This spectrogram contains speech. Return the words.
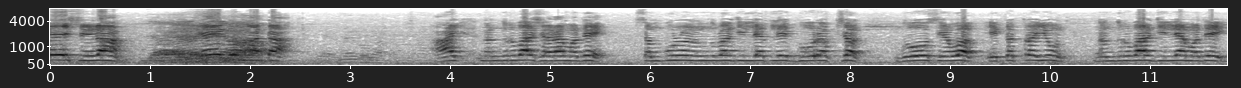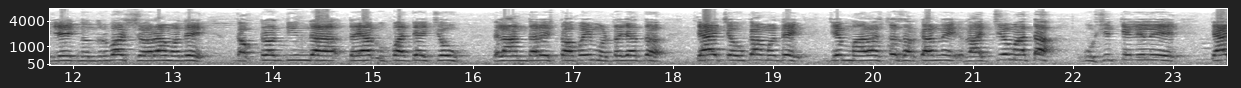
जय श्रीराम जय गोमाता आज नंदुरबार शहरामध्ये संपूर्ण नंदुरबार जिल्ह्यातले गोरक्षक गोसेवक एकत्र येऊन नंदुरबार जिल्ह्यामध्ये जे नंदुरबार शहरामध्ये डॉक्टर दीनदयाळ उपाध्याय चौक त्याला अंधारे स्टॉपही म्हटलं जातं. त्या चौकामध्ये जे महाराष्ट्र सरकारने राज्यमाता घोषित केलेले आहे त्या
